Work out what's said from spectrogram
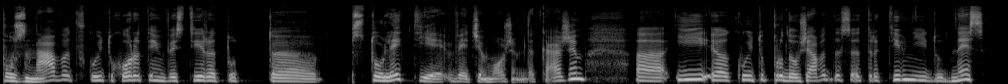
познават, в които хората инвестират от столетие, вече можем да кажем, и които продължават да са атрактивни и до днес.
